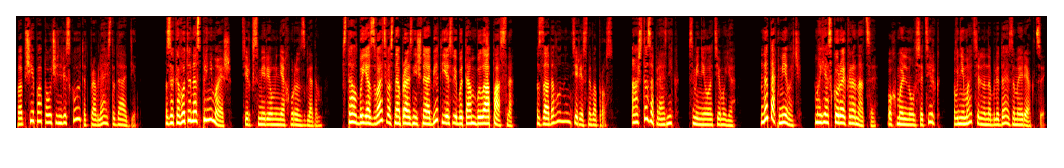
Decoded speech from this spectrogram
Вообще папа очень рискует, отправляясь туда один. За кого ты нас принимаешь? Тирк смирил меня хмурым взглядом. Стал бы я звать вас на праздничный обед, если бы там было опасно? Задал он интересный вопрос. А что за праздник? Сменила тему я. Да так, мелочь. Моя скорая коронация, ухмыльнулся Тирк, внимательно наблюдая за моей реакцией.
